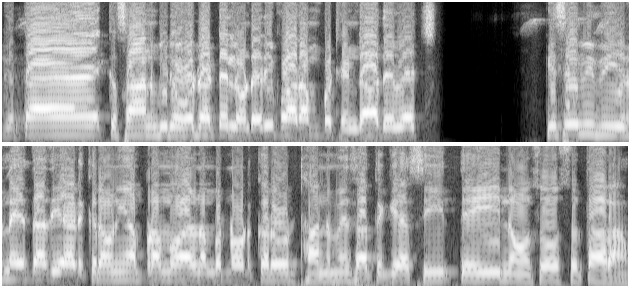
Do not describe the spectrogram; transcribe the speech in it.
ਗਤਾ ਕਿਸਾਨ ਵੀਰੋ ਤੁਹਾਡਾ ਢਿੱਲੋਂ ਡੇਅਰੀ ਫਾਰਮ ਬਠਿੰਡਾ ਦੇ ਵਿੱਚ। ਕਿਸੇ ਵੀ ਵੀਰ ਨੇ ਇਦਾਂ ਦੀ ਐਡ ਕਰਾਉਣੀ ਆ, ਆਪਣਾ ਮੋਬਾਈਲ ਨੰਬਰ ਨੋਟ ਕਰੋ 9871823917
